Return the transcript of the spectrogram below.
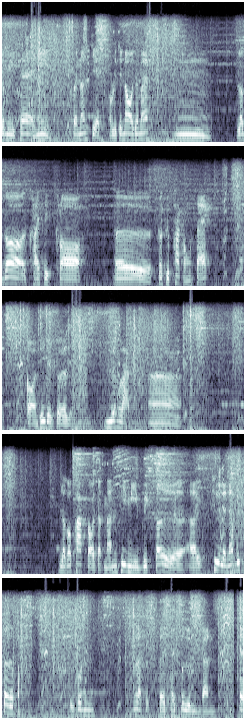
ก็มีแค่นี่ Final 7 Original ใช่ไหมอืม แล้วก็ Crisis Claw เออ ก็คือภาคของแซกก่อนที่จะเกิดเรื่องหลัก อ่า แล้วก็ภาคต่อจากนั้นที่มีวิกเตอร์อะไรชื่ออะไรนะวิกเตอร์ปะอีกคนนั่นแหละแต่ใช้ปืนเหมือนกัน แต่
